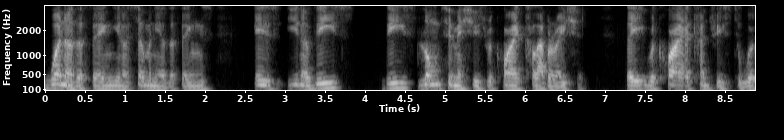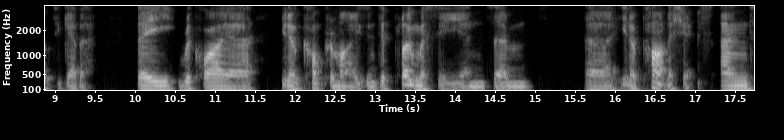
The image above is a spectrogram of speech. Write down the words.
one other thing, you know, so many other things, is you know these these long term issues require collaboration. They require countries to work together. They require you know compromise and diplomacy and um, uh, you know partnerships. And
